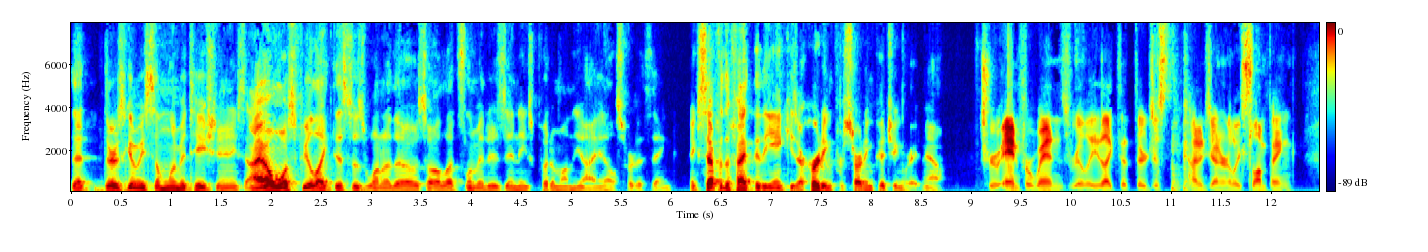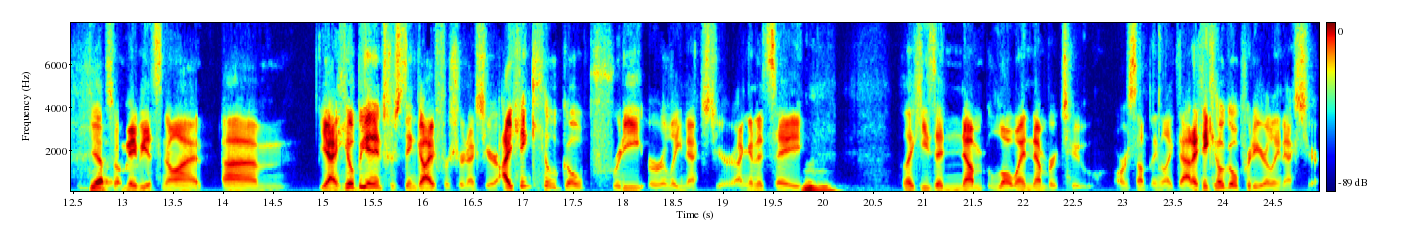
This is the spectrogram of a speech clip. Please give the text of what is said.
that there's going to be some limitation innings. I almost feel like this is one of those, oh, let's limit his innings, put him on the IL sort of thing. Except for the fact that the Yankees are hurting for starting pitching right now. True, and for wins, really, like that they're just kind of generally slumping. Yeah. So maybe it's not. Um, yeah, he'll be an interesting guy for sure next year. I think he'll go pretty early next year. I'm going to say Mm-hmm. like he's a num- low end number two or something like that. I think he'll go pretty early next year.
